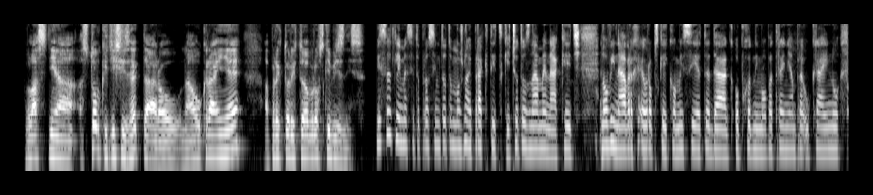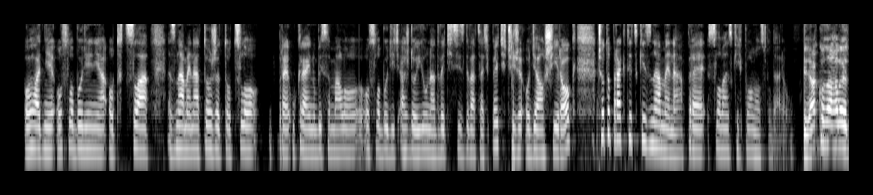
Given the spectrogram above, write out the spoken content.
vlastnia stovky tisíc hektárov na Ukrajine a pre ktorých to je obrovský biznis. Vysvetlíme si to prosím toto možno aj prakticky. Čo to znamená, keď nový návrh Európskej komisie teda k obchodným opatreniam pre Ukrajinu ohľadne oslobodenia od cla znamená to, že to clo pre Ukrajinu by sa malo oslobodiť až do júna 2025, čiže o ďalší rok. Čo to prakticky znamená pre slovenských polnohospodárov? Ako náhle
